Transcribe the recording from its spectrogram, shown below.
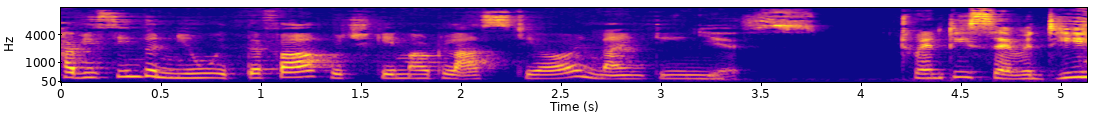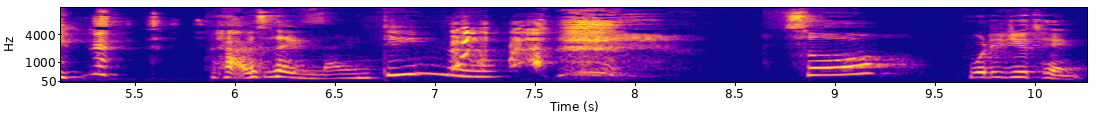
Have you seen the new Ittifaq, which came out last year in 19... Yes. 2017. I was like, 19? No. so, what did you think?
